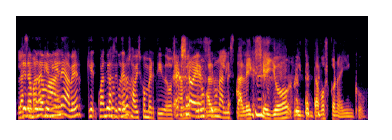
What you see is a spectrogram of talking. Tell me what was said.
La Yo semana que más. viene, a ver qué, cuántas no heteros habéis convertido. O sea, Eso me quiero, es. quiero una lista. Alexia y yo lo intentamos con ahínco.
